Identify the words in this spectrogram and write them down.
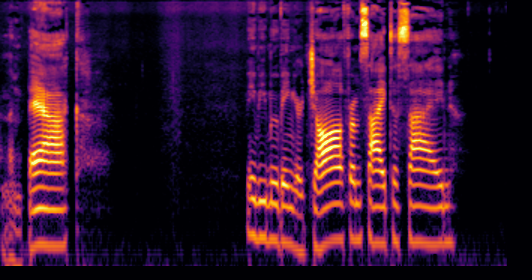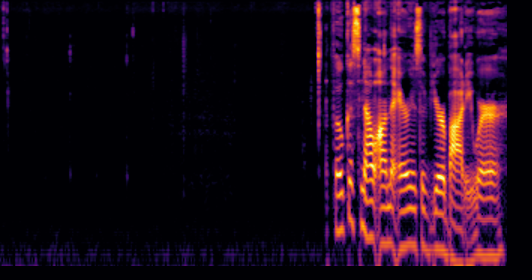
and then back. Maybe moving your jaw from side to side. Focus now on the areas of your body where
